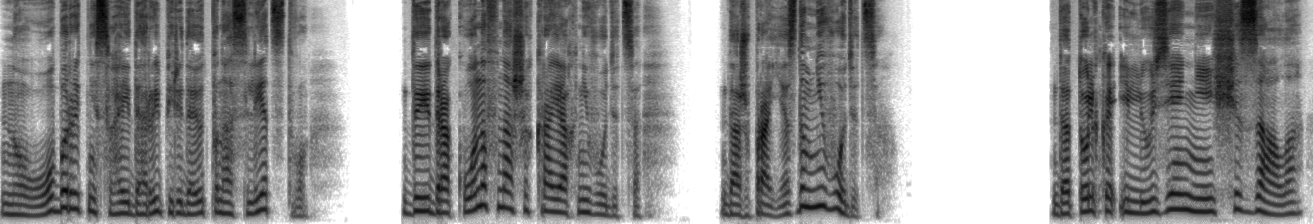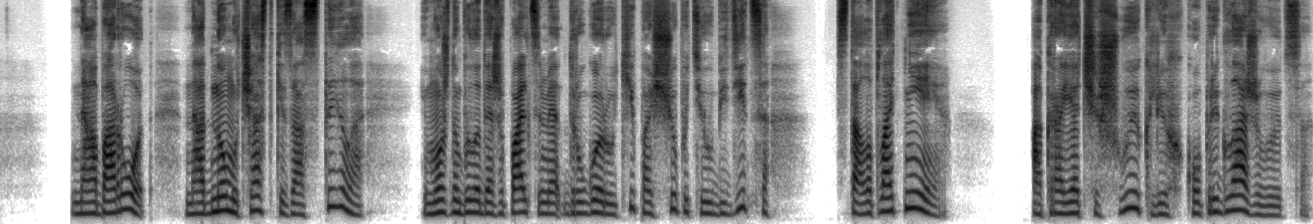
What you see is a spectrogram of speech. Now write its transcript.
Но оборотни свои дары передают по наследству. Да и драконов в наших краях не водится. Даже проездом не водится. Да только иллюзия не исчезала. Наоборот, на одном участке застыла, и можно было даже пальцами другой руки пощупать и убедиться, стало плотнее, а края чешуек легко приглаживаются.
